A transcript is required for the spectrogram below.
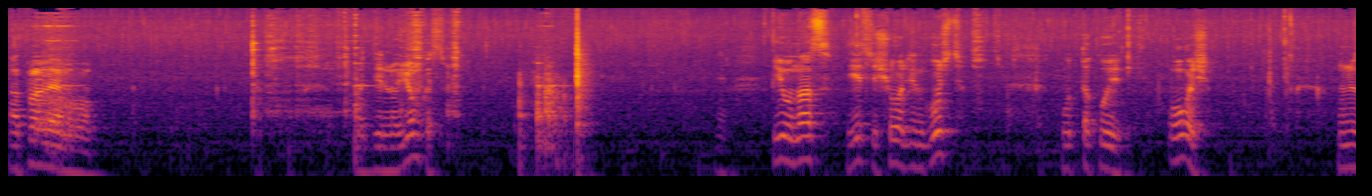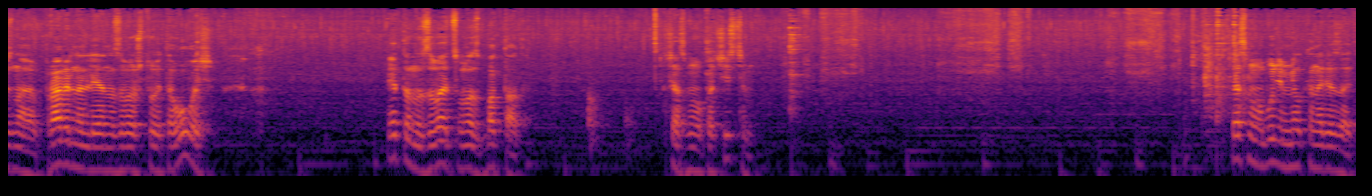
Отправляем его в отдельную емкость. И у нас есть еще один гость. Вот такой овощ. Ну не знаю, правильно ли я называю, что это овощ. Это называется у нас батат. Сейчас мы его почистим. Сейчас мы его будем мелко нарезать.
